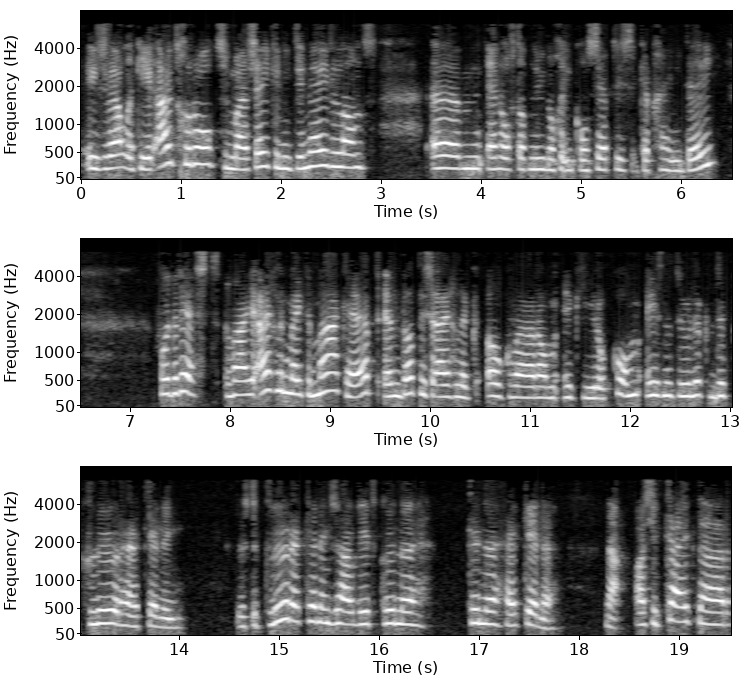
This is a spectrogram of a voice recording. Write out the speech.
is wel een keer uitgerold, maar zeker niet in Nederland. Um, en of dat nu nog in concept is, ik heb geen idee. Voor de rest, waar je eigenlijk mee te maken hebt, en dat is eigenlijk ook waarom ik hierop kom, is natuurlijk de kleurherkenning. Dus de kleurherkenning zou dit kunnen, kunnen herkennen. Nou, als je kijkt naar uh,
